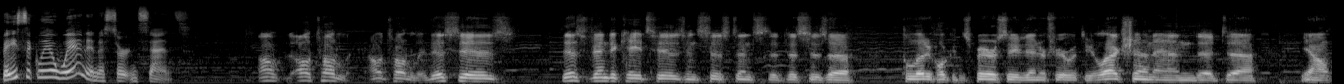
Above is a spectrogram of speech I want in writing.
basically a win in a certain sense? Oh, oh, totally. Oh, totally. This is this vindicates his insistence that this is a political conspiracy to interfere with the election, and that uh, you know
